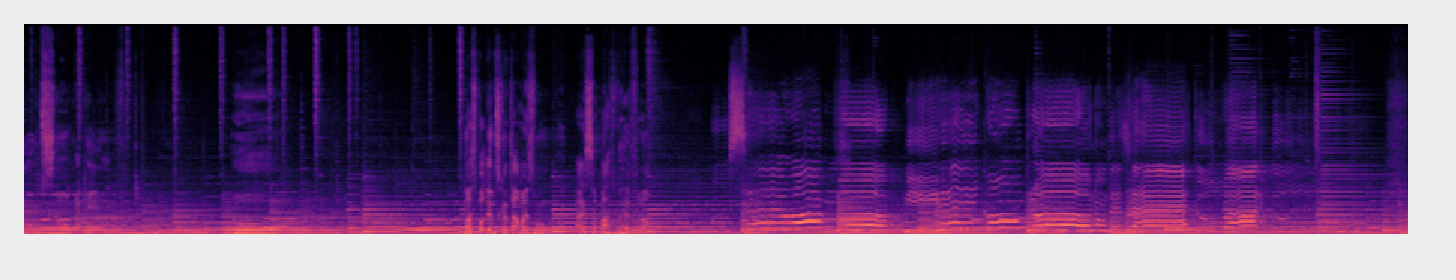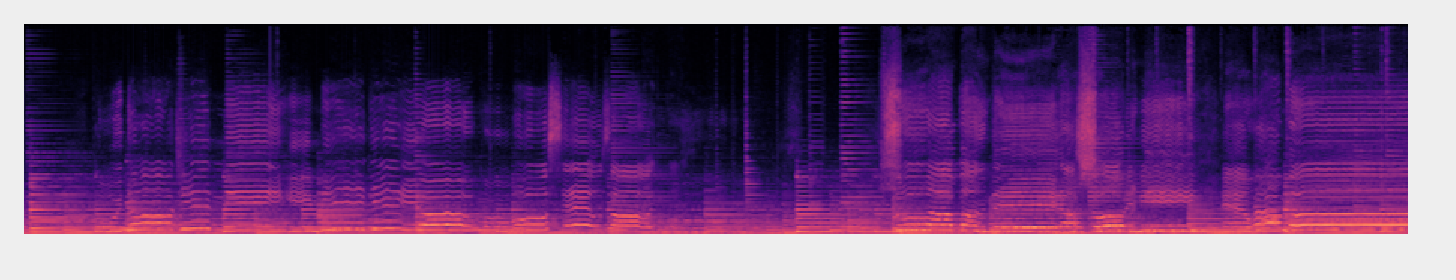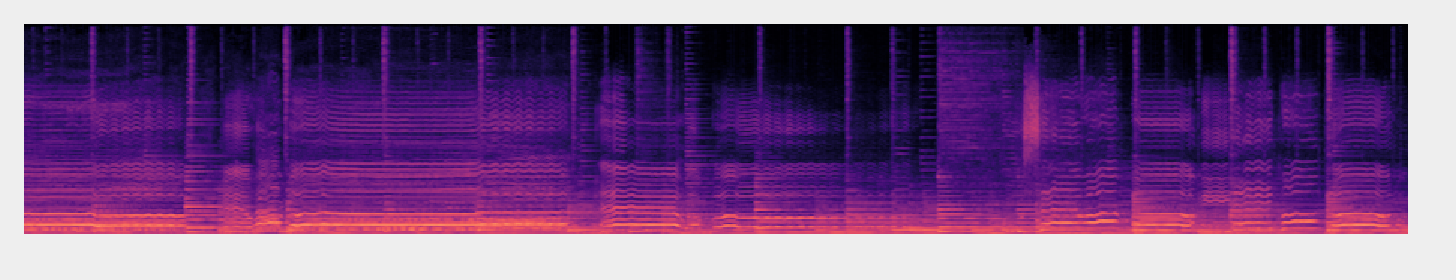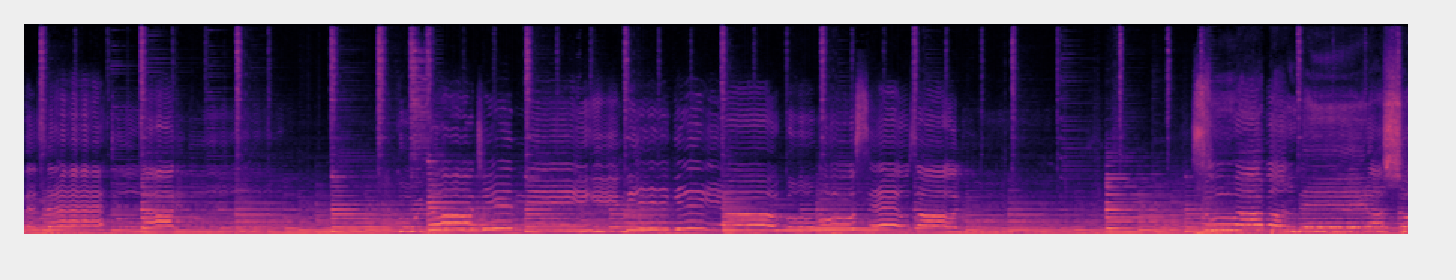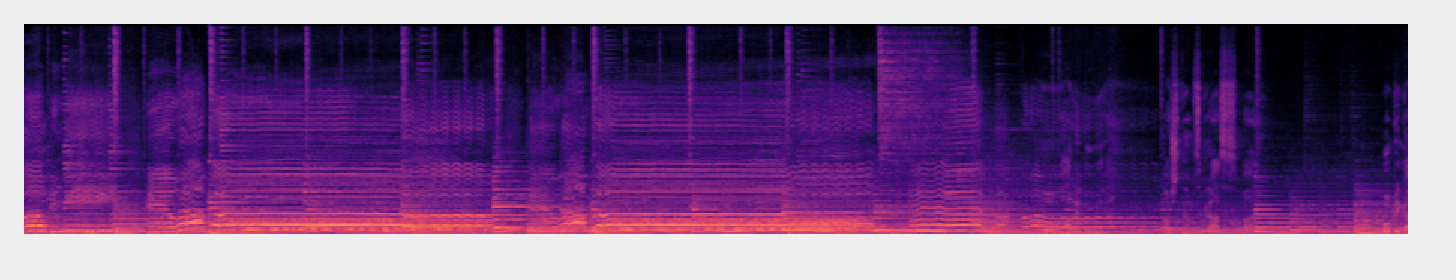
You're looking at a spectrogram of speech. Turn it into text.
uma unção para quem ouve. Oh. Nós podemos cantar mais um, essa parte do refrão? O seu amor me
